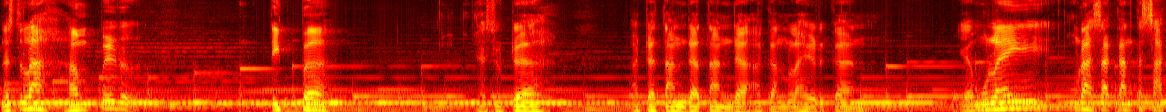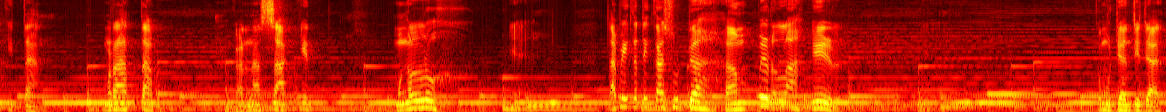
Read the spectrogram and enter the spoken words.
Nah setelah hampir tiba, ya sudah ada tanda-tanda akan melahirkan, ya mulai merasakan kesakitan, meratap karena sakit, mengeluh. Ya. Tapi ketika sudah hampir lahir, kemudian tidak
